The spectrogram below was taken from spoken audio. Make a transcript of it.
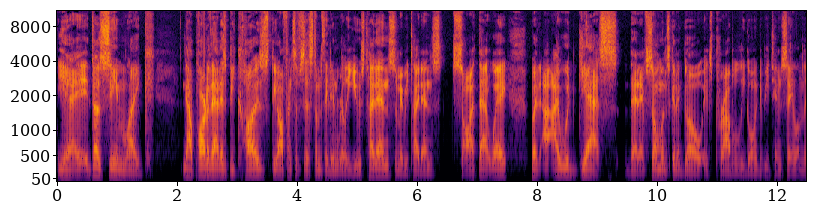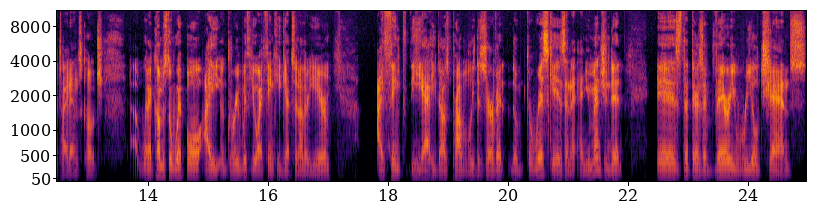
Yeah, it does seem like now part of that is because the offensive systems they didn't really use tight ends, so maybe tight ends saw it that way. But I, I would guess that if someone's going to go, it's probably going to be Tim Salem, the tight ends coach. Uh, when it comes to Whipple, I agree with you. I think he gets another year. I think, yeah, he does probably deserve it. The the risk is, and and you mentioned it, is that there's a very real chance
